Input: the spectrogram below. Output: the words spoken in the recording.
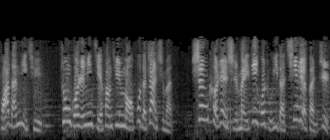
华南地区，中国人民解放军某部的战士们深刻认识美帝国主义的侵略本质，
